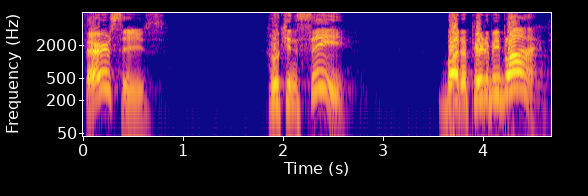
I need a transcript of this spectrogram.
Pharisees who can see, but appear to be blind.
